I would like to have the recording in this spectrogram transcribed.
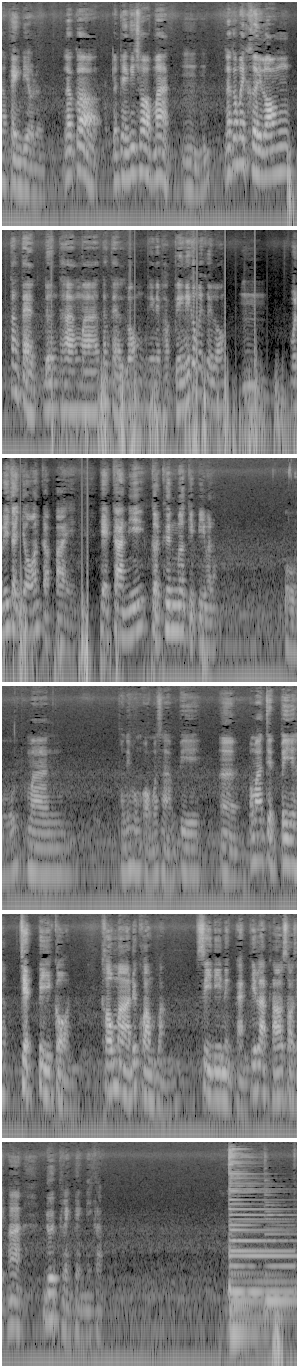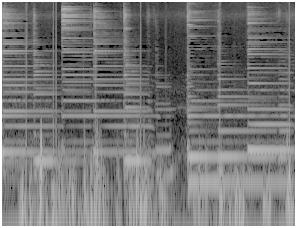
ครับเพลงเดียวเลย แล้วก็เป็นเพลงที่ชอบมาก อืมแล้วก็ไม่เคยร้องตั้งแต่เดินทางมาตั้งแต่ร้องเพลงในผับเพลงนี้ก็ไม่เคยร้อง อืมวันนี้จะย้อนกลับไป เหตุการณ์นี้เกิดขึ้นเมื่อกี่ปีมาแล้วโอ้โหประมาณตอนนี้ผมออกมาสามปี เออประมาณเจ็ดปีครับเจ็ดปีก่อน เขามาด้วยความหวังซีดีหนึ่งแผ่นที่ลาดพร้าวซอยสิบห้าด้วยเพลงเพลงนี้ครับ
